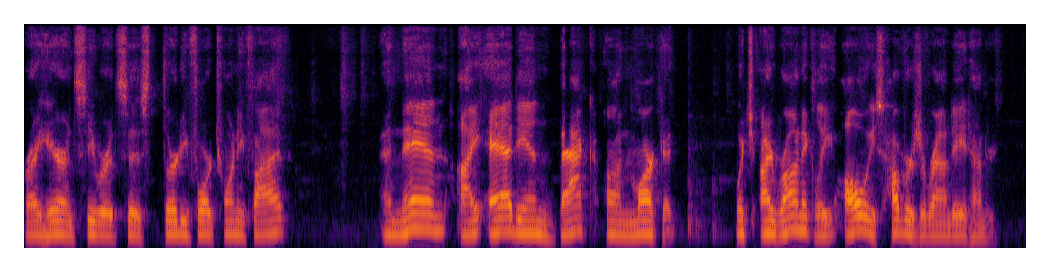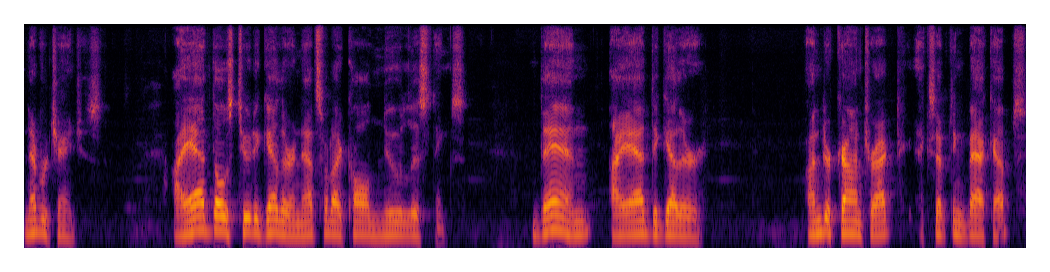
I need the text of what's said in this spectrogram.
right here and see where it says 3425. And then I add in back on market, which ironically always hovers around 800, never changes. I add those two together, and that's what I call new listings. Then I add together under contract, accepting backups,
